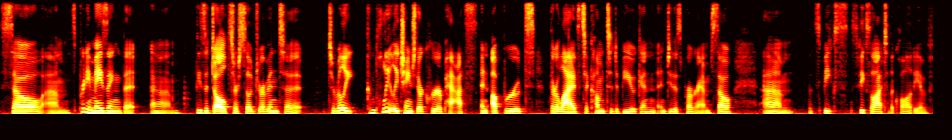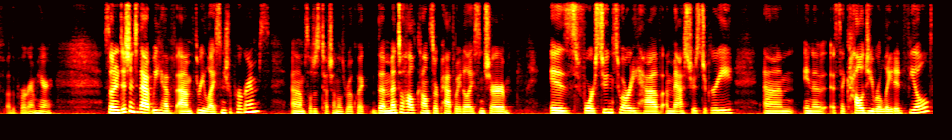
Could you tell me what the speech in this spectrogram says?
So um, it's pretty amazing that um, these adults are so driven to to really completely change their career paths and uproot their lives to come to Dubuque and, and do this program. So um, that speaks speaks a lot to the quality of, of the program here. So in addition to that, we have um, three licensure programs. Um, so I'll just touch on those real quick. The mental health counselor pathway to licensure is for students who already have a master's degree um, in a, a psychology related field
